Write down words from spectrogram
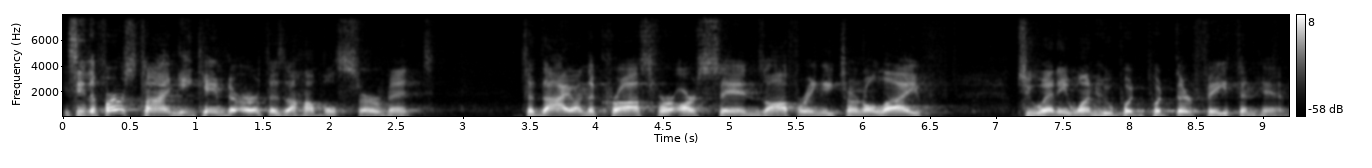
You see, the first time he came to earth as a humble servant to die on the cross for our sins, offering eternal life to anyone who would put their faith in him.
